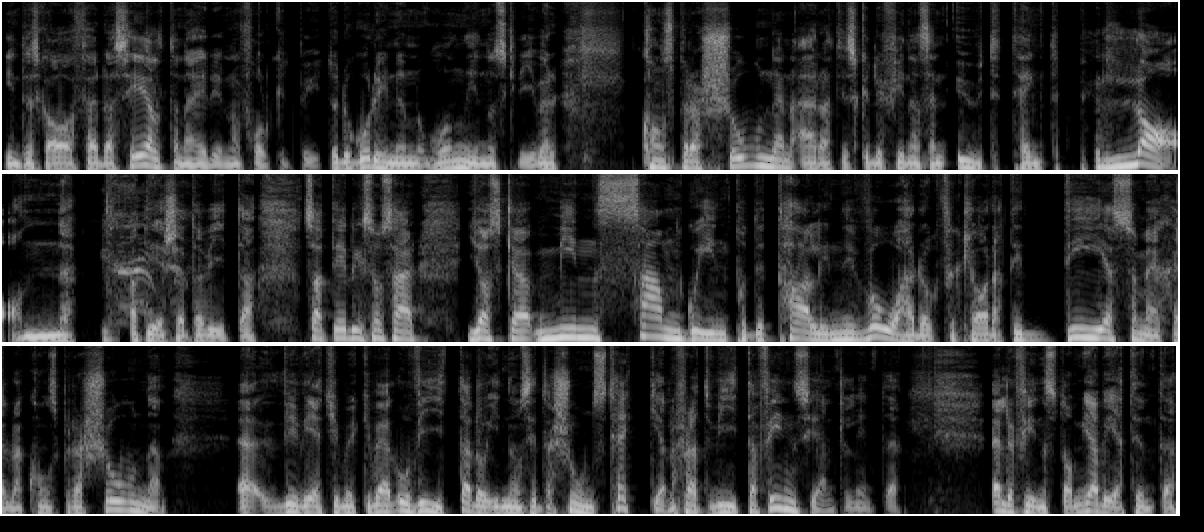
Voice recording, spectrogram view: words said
inte ska avfärdas helt den här idén om folkutbyte. Och då går in, hon in och skriver konspirationen är att det skulle finnas en uttänkt plan att ersätta vita. Så att det är liksom så här, jag ska minsann gå in på detaljnivå här och förklara att det är det som är själva konspirationen. Eh, vi vet ju mycket väl, och vita då inom citationstecken, för att vita finns egentligen inte. Eller finns de? Jag vet inte.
